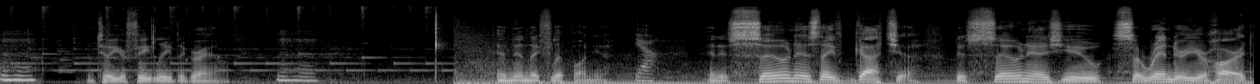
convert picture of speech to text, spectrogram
Mm-hmm. until your feet leave the ground. Mm-hmm. And then they flip on you. Yeah. And as soon as they've got you, as soon as you surrender your heart,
